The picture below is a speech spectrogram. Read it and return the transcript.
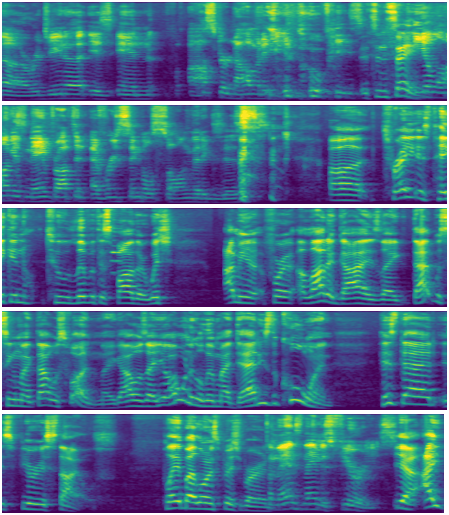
uh, Regina is in Oscar nominated movies. It's insane. Nia Long is name dropped in every single song that exists. uh, Trey is taken to live with his father, which, I mean, for a lot of guys, like that would seem like that was fun. Like I was like, yo, I want to go live with my dad. He's the cool one. His dad is Furious Styles, played by Laurence Fishburne. the man's name is Furious. Yeah, I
